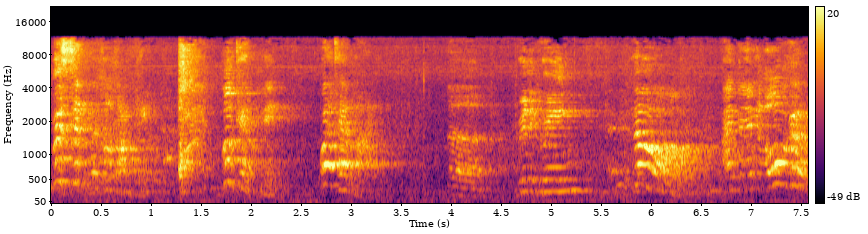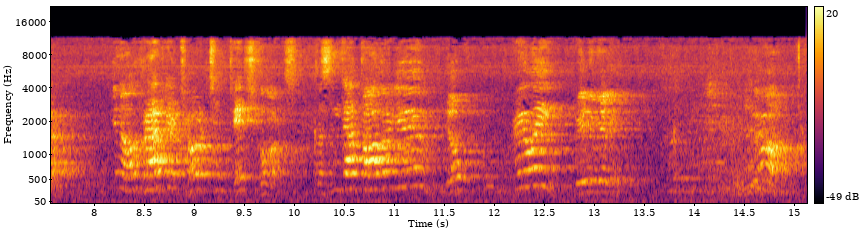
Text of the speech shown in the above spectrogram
Listen, little donkey, look at me. What am I? Uh, really green? Doesn't that bother you? Nope. Really? Really, really. Come on.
